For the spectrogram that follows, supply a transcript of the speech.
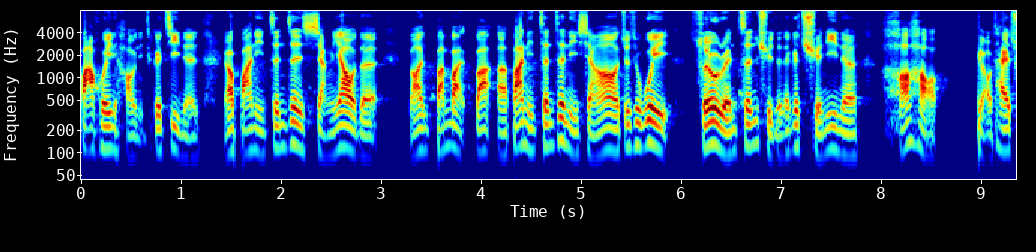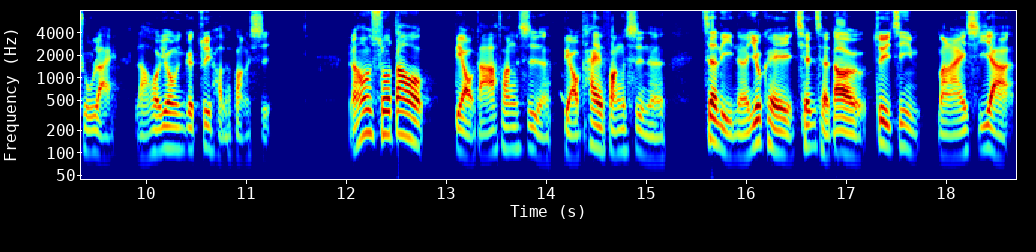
发挥好你这个技能，然后把你真正想要的，把把把把呃，把你真正你想要就是为所有人争取的那个权益呢，好好表态出来，然后用一个最好的方式。然后说到表达方式、表态方式呢？这里呢，又可以牵扯到最近马来西亚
